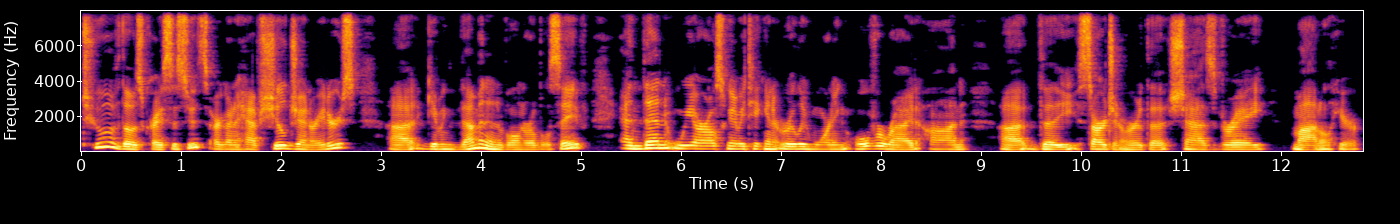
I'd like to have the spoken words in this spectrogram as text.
Two of those crisis suits are going to have shield generators, uh, giving them an invulnerable save. And then we are also going to be taking an early warning override on uh, the Sergeant or the Shas'vre model here.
